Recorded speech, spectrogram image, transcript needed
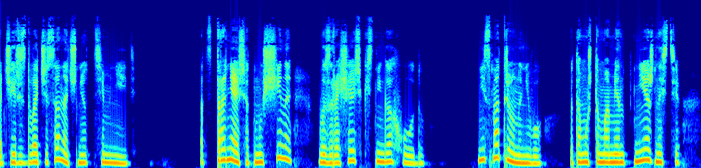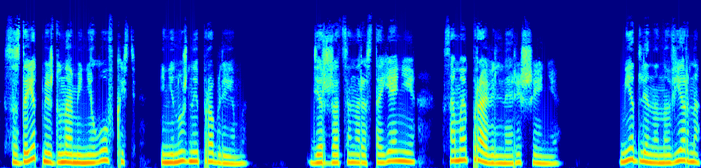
а через два часа начнет темнеть. Отстраняюсь от мужчины, возвращаюсь к снегоходу. Не смотрю на него, потому что момент нежности создает между нами неловкость и ненужные проблемы. Держаться на расстоянии — самое правильное решение. Медленно, но верно,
